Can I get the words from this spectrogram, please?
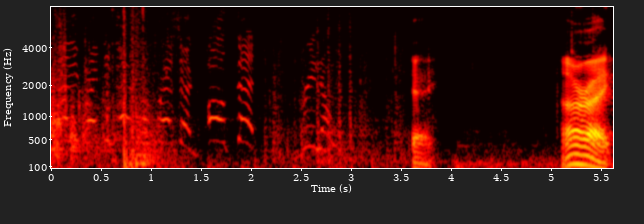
Enemy breaking out of suppression. All set. Reno. Okay. Alright.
